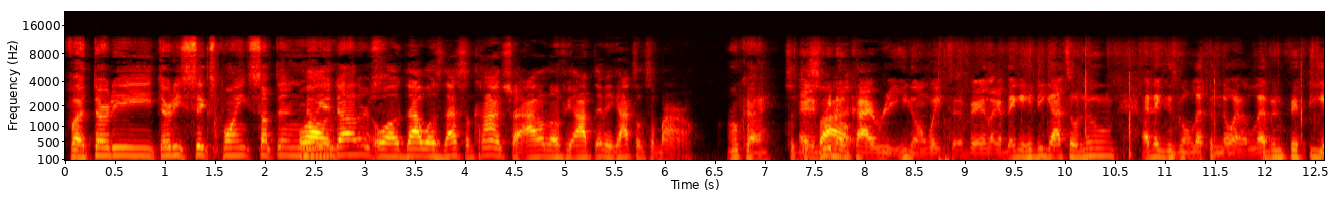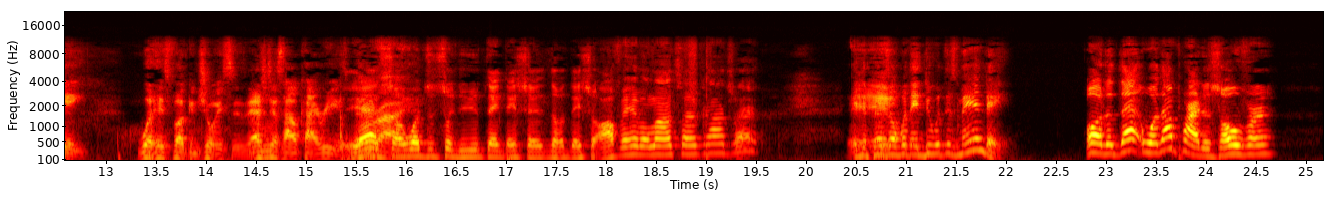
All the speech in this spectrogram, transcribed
for 30, 36 point something Well, million dollars. Well, that was that's the contract. I don't know if he opted in. He got till tomorrow okay. to And if decide. we know Kyrie, he gonna wait till the very like if they if he got till noon, I think he's gonna let them know at eleven fifty eight what his fucking choice is. That's mm-hmm. just how Kyrie is. built. Yeah. So what? So do you think they should they should offer him a long term contract? It depends on what they do with this mandate. Oh, the, that well that part is over,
